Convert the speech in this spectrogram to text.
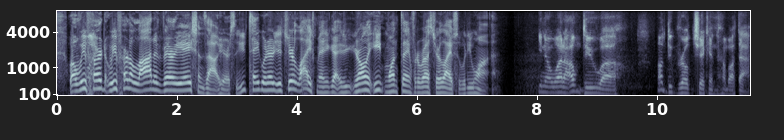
well, we've Like- heard we've heard a lot of variations out here. So you take whatever it's your life, man. You got you're only eating one thing for the rest of your life. So what do you want? You know what? I'll do uh I'll do grilled chicken. How about that?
